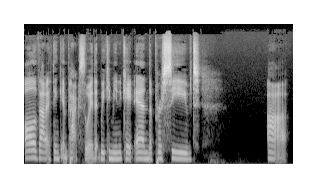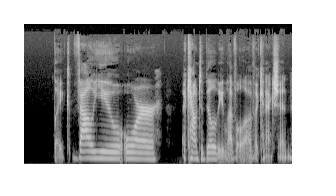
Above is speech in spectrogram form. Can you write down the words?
all of that I think impacts the way that we communicate and the perceived uh like value or accountability level of a connection.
